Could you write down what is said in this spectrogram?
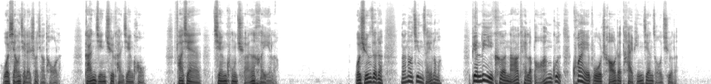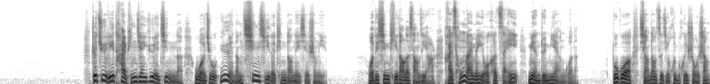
我想起来摄像头了，赶紧去看监控，发现监控全黑了。我寻思着，难道进贼了吗？便立刻拿开了保安棍，快步朝着太平间走去了。这距离太平间越近呢，我就越能清晰的听到那些声音。我的心提到了嗓子眼儿，还从来没有和贼面对面过呢。不过想到自己会不会受伤，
